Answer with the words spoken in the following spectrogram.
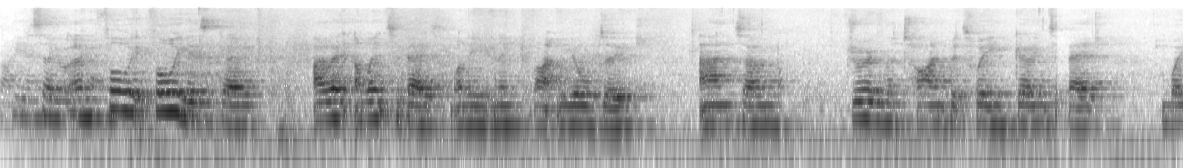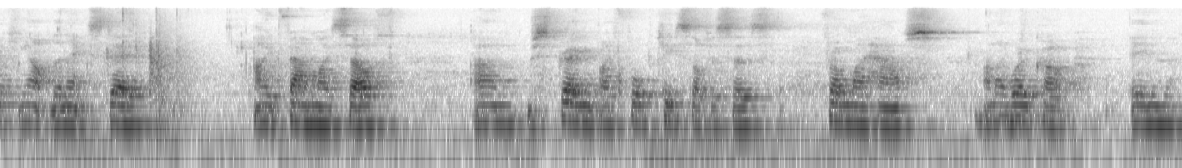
Yeah. So um, four, four years ago, I went, I went to bed one evening, like we all do, and um, during the time between going to bed and waking up the next day, I'd found myself um, restrained by four police officers from my house, and I woke up in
